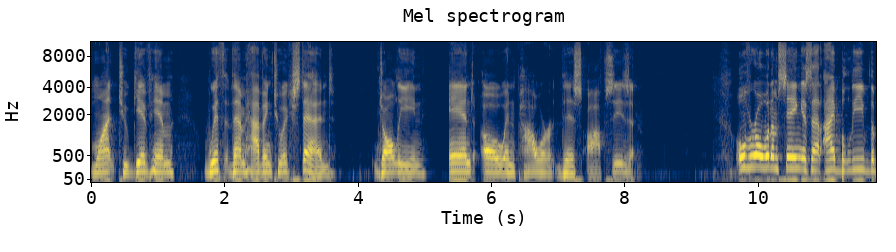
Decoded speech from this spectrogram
want to give him with them having to extend Dahlin and Owen Power this offseason. Overall, what I'm saying is that I believe the,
